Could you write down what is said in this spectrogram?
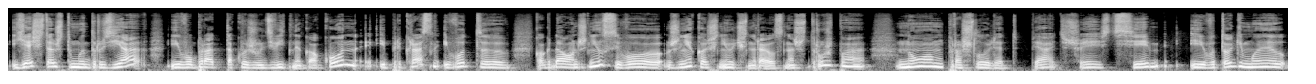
я считаю, что мы друзья, его брат такой же удивительный, как он, и прекрасный. И вот э, когда он женился, его жене, конечно, не очень нравилась наша дружба, но прошло лет 5, 6, 7, и в итоге мы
